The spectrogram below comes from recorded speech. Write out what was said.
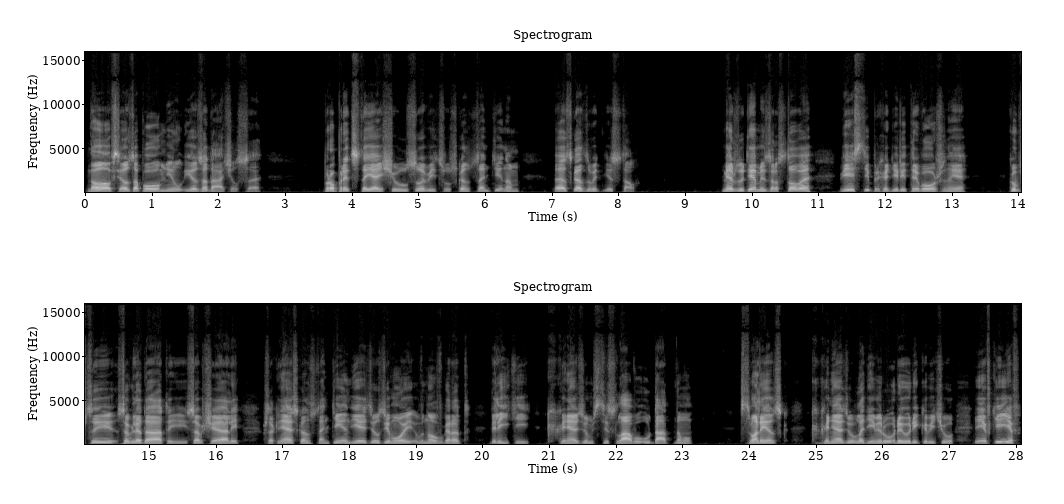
но все запомнил и озадачился. Про предстоящую усобицу с Константином рассказывать не стал. Между тем из Ростова вести приходили тревожные. Купцы соглядатые сообщали, что князь Константин ездил зимой в Новгород Великий к князю Мстиславу Удатному, в Смоленск к князю Владимиру Рюриковичу и в Киев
